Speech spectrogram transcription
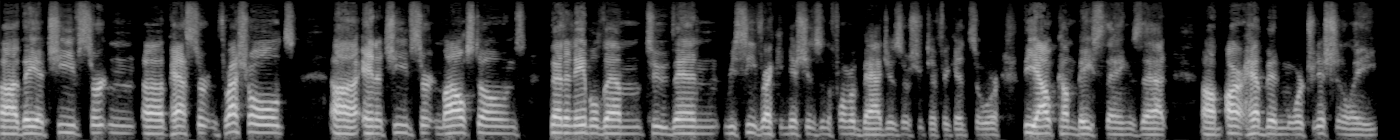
uh, they achieve certain, uh, past certain thresholds uh, and achieve certain milestones that enable them to then receive recognitions in the form of badges or certificates or the outcome-based things that um, are, have been more traditionally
